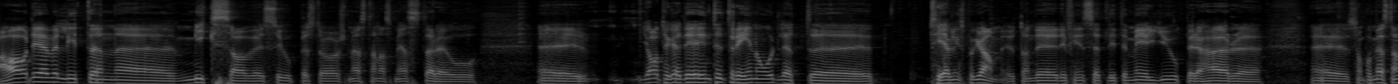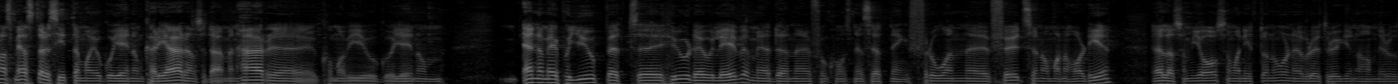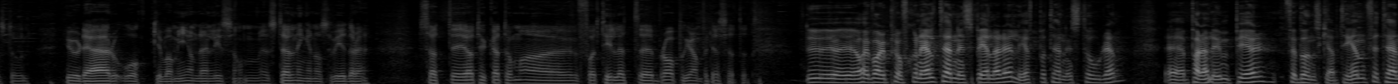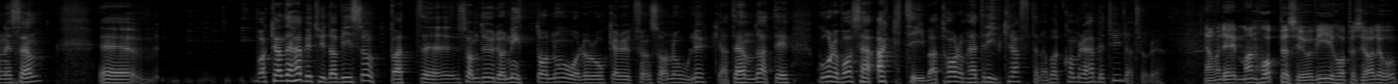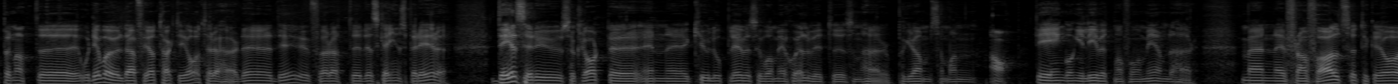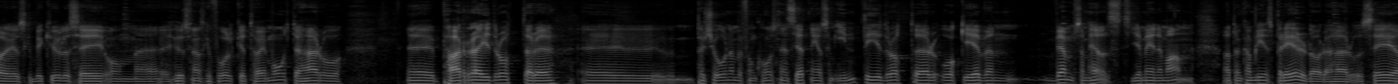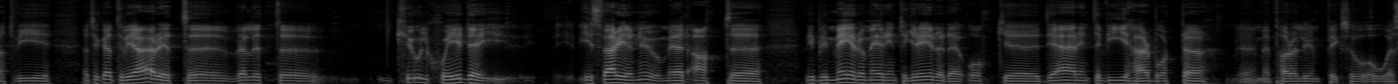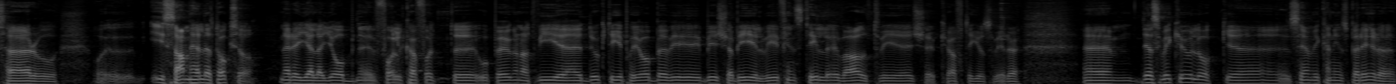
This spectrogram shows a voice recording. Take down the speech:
Ja, det är väl lite en eh, mix av Superstars, Mästarnas mästare och eh, jag tycker det är inte ett renodlat eh, tävlingsprogram utan det, det, finns ett lite mer djup i det här. Eh, eh, som på Mästarnas mästare sitter man ju och går igenom karriären så där, men här eh, kommer vi ju att gå igenom ännu mer på djupet hur det är att leva med en funktionsnedsättning från födseln om man har det, eller som jag som var 19 år när jag bröt ryggen och hamnade i rullstol hur det är och vara med om den liksom, ställningen och så vidare. Så att, eh, jag tycker att de har fått till ett eh, bra program på det sättet. Du eh, har har varit professionell tennisspelare, levt på tennistouren, eh, paralympier, förbundskapten för tennisen. Eh, vad kan det här betyda, visa upp att eh, som du då 19 år och råkar ut för en sån olycka, att ändå att det går att vara så här aktiv, att ha de här drivkrafterna. Vad kommer det här betyda tror du? Ja, men det, man hoppas ju, och vi hoppas ju allihopa, att, eh, och det var väl därför jag tackade ja till det här, det, det är ju för att eh, det ska inspirera. Dels är det ju såklart en kul upplevelse att vara med själv i ett sånt här program som man, ja, det är en gång i livet man får vara med om det här. Men framför allt så tycker jag det ska bli kul att se om hur svenska folket tar emot det här och Eh, paraidrottare, eh, personer med funktionsnedsättningar som inte idrottar och även vem som helst, gemene man, att de kan bli inspirerade av det här och se att vi... Jag tycker att vi är i ett eh, väldigt kul skede i, i, Sverige nu med att vi blir mer och mer integrerade och det är inte vi här borta med Paralympics och OS här och, och i samhället också när det gäller jobb. Folk har fått eh, upp ögonen att vi är duktiga på jobbet, vi, vi kör bil, vi finns till överallt, vi är köpkraftiga och så vidare. Ehm, det ska bli kul att eh, se om vi kan inspirera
